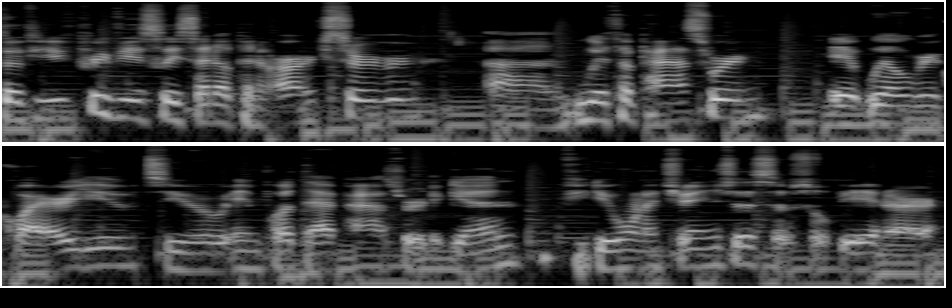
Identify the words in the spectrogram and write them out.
So if you've previously set up an Ark server uh, with a password, it will require you to input that password again. If you do want to change this, this will be in our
